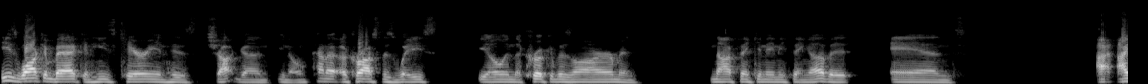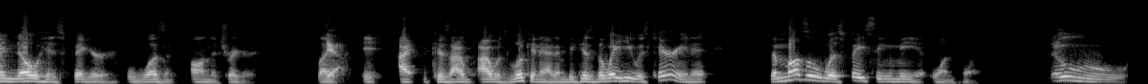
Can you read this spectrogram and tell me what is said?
he's walking back and he's carrying his shotgun, you know, kind of across his waist, you know, in the crook of his arm and not thinking anything of it and I, I know his figure wasn't on the trigger. Like Yeah. it I because I, I was looking at him because the way he was carrying it, the muzzle was facing me at one point. Ooh.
